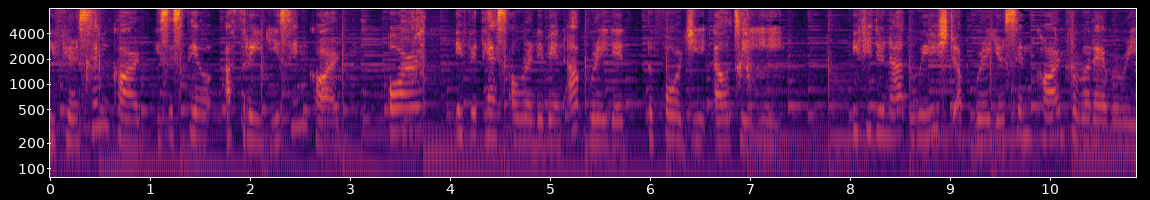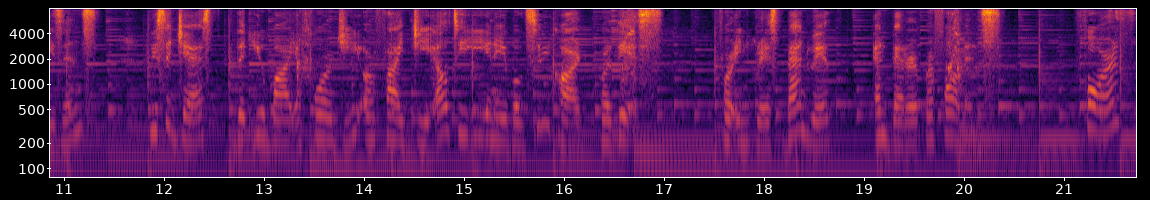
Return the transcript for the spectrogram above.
if your SIM card is still a 3G SIM card or if it has already been upgraded to 4G LTE. If you do not wish to upgrade your SIM card for whatever reasons, we suggest that you buy a 4G or 5G LTE enabled SIM card for this, for increased bandwidth and better performance. Fourth,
